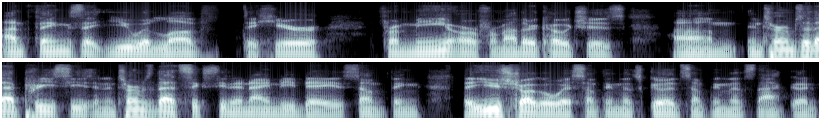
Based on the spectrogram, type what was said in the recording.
on things that you would love to hear from me or from other coaches um, in terms of that preseason, in terms of that 60 to 90 days, something that you struggle with, something that's good, something that's not good.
